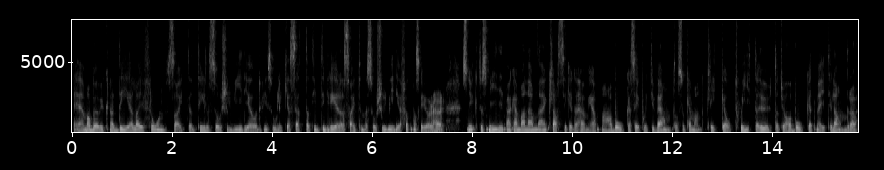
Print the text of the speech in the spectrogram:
Eh, man behöver kunna dela ifrån sajten till social media och det finns olika sätt att integrera sajten med social media för att man ska göra det här snyggt och smidigt. Man kan bara nämna en klassiker det här med att man har bokat sig på ett event och så kan man klicka och tweeta ut att jag har bokat mig till andra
